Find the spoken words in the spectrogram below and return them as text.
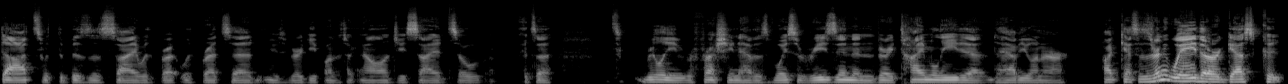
dots with the business side. With Brett, with Brett said, he was very deep on the technology side. So it's a it's really refreshing to have this voice of reason and very timely to, to have you on our podcast. Is there any way that our guests could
